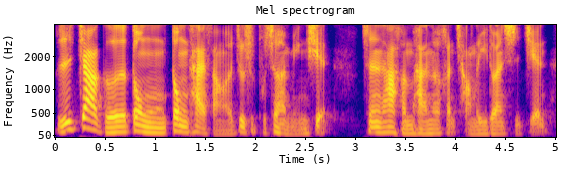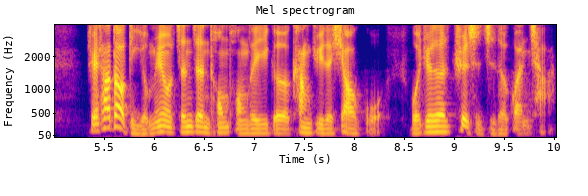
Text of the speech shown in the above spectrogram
可是价格的动动态反而就是不是很明显，甚至它横盘了很长的一段时间。所以它到底有没有真正通膨的一个抗拒的效果？我觉得确实值得观察。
